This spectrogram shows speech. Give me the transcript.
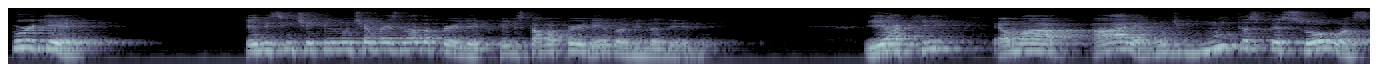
Por quê? Ele sentia que ele não tinha mais nada a perder, porque ele estava perdendo a vida dele. E aqui é uma área onde muitas pessoas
